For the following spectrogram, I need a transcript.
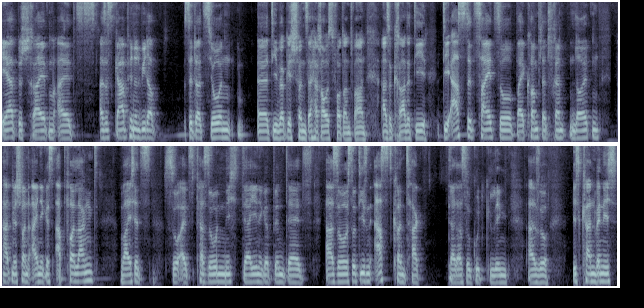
eher beschreiben als, also es gab hin und wieder Situationen, äh, die wirklich schon sehr herausfordernd waren. Also gerade die, die erste Zeit so bei komplett fremden Leuten hat mir schon einiges abverlangt, weil ich jetzt so als Person nicht derjenige bin, der jetzt also so diesen Erstkontakt, der da so gut gelingt. Also ich kann, wenn ich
